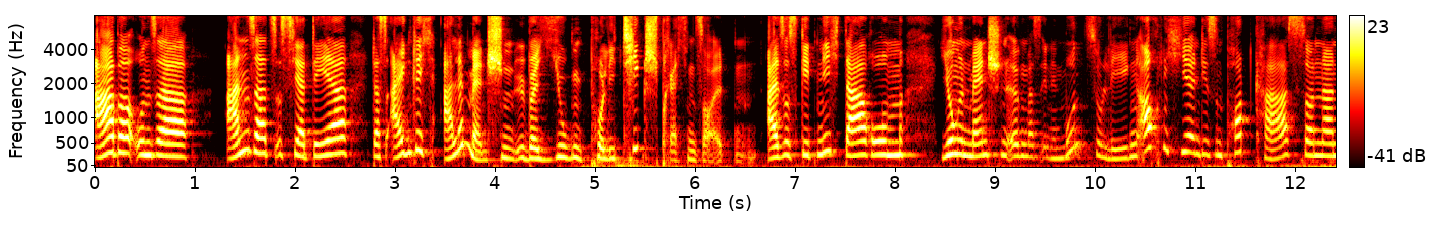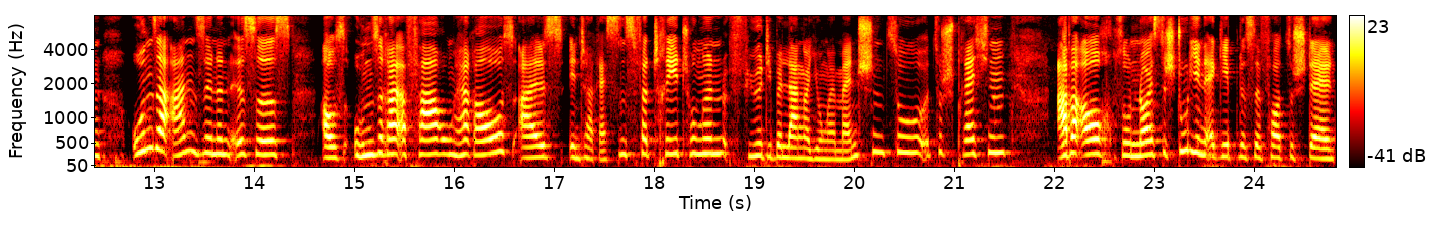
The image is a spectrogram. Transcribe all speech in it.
Aber unser Ansatz ist ja der, dass eigentlich alle Menschen über Jugendpolitik sprechen sollten. Also es geht nicht darum, jungen Menschen irgendwas in den Mund zu legen, auch nicht hier in diesem Podcast, sondern unser Ansinnen ist es, aus unserer Erfahrung heraus als Interessensvertretungen für die Belange junger Menschen zu, zu sprechen aber auch so neueste Studienergebnisse vorzustellen,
